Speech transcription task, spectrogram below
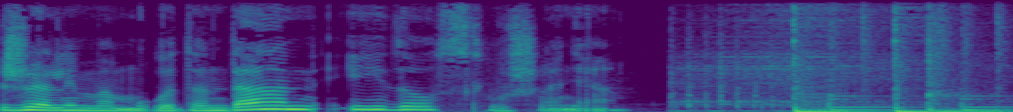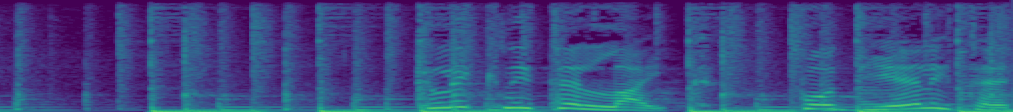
Želim vam ugodan dan i do slušanja. Kliknite like, podijelite,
